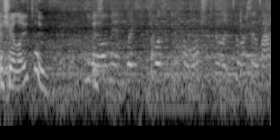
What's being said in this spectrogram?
Is she allowed to? No, I mean, like, she going to like put herself back.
